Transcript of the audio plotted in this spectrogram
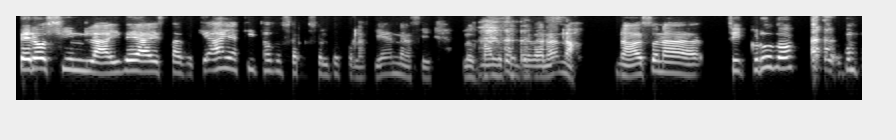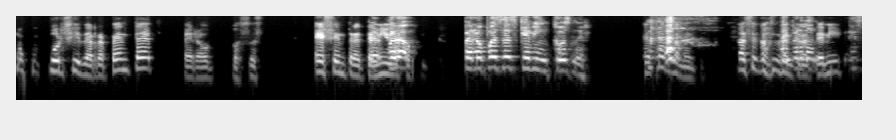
pero sin la idea esta de que, ay, aquí todo se resuelve por las piernas y los malos siempre dan, no, no, es una, sí, crudo, un poco cursi de repente, pero pues es, entretenido. Pero, pues es Kevin Costner. Exactamente. Hace cosas entretenidas.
